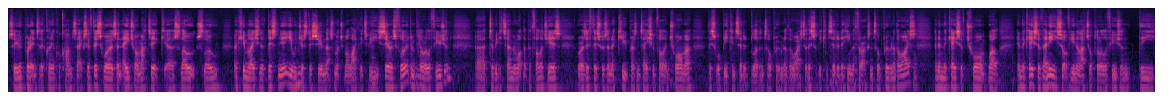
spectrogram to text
So you would put it into the clinical context. If this was an atraumatic, uh, slow slow accumulation of dyspnea, you would Mm-hmm. just assume that's much more likely to be serous fluid and pleural effusion. Uh, to be determined what the pathology is, whereas if this was an acute presentation following trauma, this would be considered blood until proven otherwise. So this would be considered a hemothorax until proven otherwise. And in the case of trauma, well, in the case of any sort of unilateral pleural effusion, the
